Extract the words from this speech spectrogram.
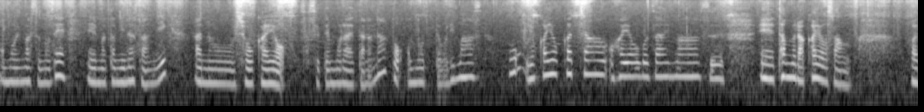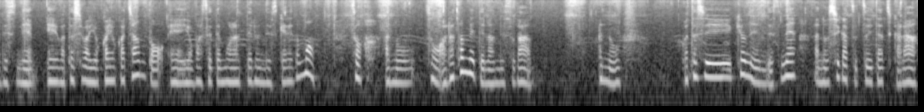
思いますので、えー、また皆さんにあの紹介をさせてもらえたらなと思っております。およかよかちゃんおはようございます、えー、田村佳代さんはですね、えー、私はよかよかちゃんと、えー、呼ばせてもらってるんですけれどもそうあのそう改めてなんですがあの私、去年ですねあの4月1日から、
